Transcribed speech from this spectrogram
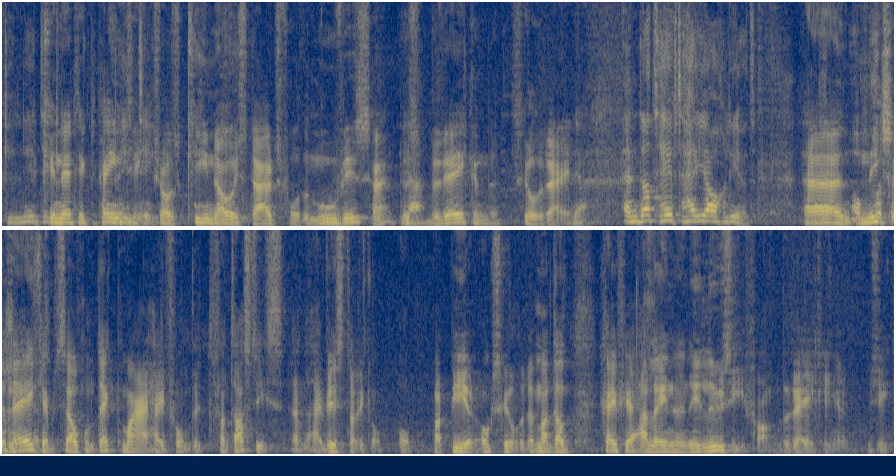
kinetic, Kinetic painting, Painting. zoals kino is Duits voor de movies. Hè? Dus bewegende schilderijen. Ja. En dat heeft hij jou geleerd? Eh, of niet, nee, ik heb het zelf ontdekt, maar hij vond het fantastisch. En hij wist dat ik op, op papier ook schilderde. Maar dan geef je alleen een illusie van beweging en muziek.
